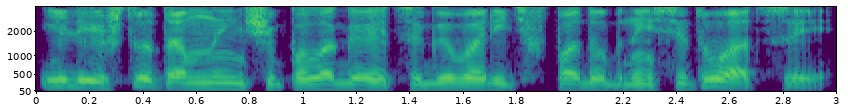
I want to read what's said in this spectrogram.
«Или что там нынче полагается говорить в подобной ситуации?»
